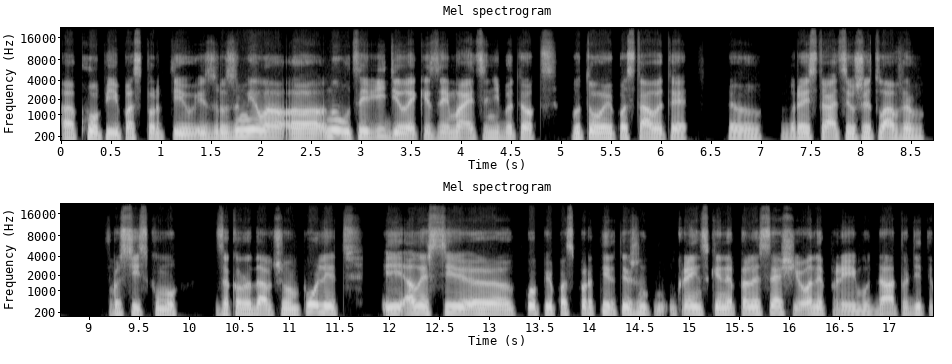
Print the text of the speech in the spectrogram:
Е, Копії паспортів, і зрозуміло, е, ну цей відділ, який займається, нібито готовий поставити е, реєстрацію житла вже в російському законодавчому полі. І, але ж ці е, копії паспортів ти ж українські не принесеш, його не приймуть. Да? Тоді ти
